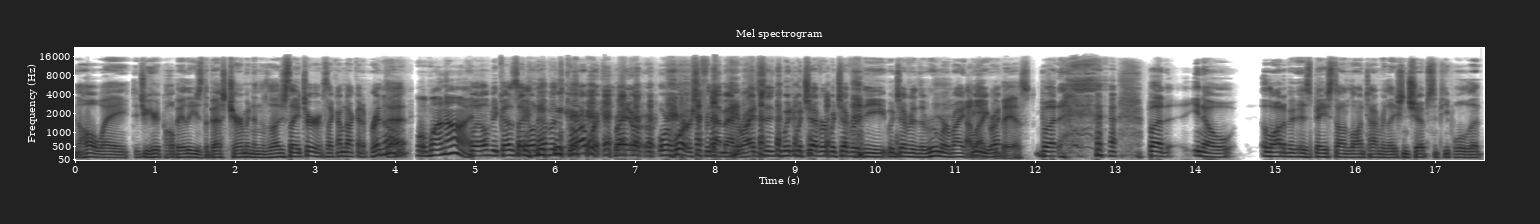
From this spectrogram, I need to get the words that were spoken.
in the hallway, did you hear Paul Bailey is the best chairman in the legislature? It's like, I'm not going to print oh, that. Well, why not? Well, because I don't have a corroborate, right? Or, or, or, worse for that matter, right? So whichever, whichever the, whichever the rumor might I be, like right? The best. But, but, you know, a lot of it is based on long-time relationships and people that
